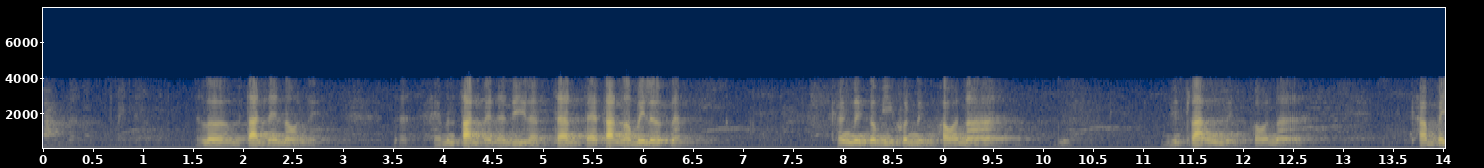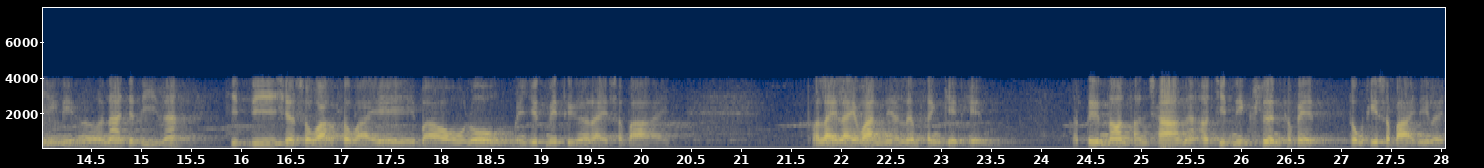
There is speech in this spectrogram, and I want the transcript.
ตันเลยครับเริ่มตันแน่นอนเลยให้มันตันไปนั่นดีแล้วตันแต่ตันเราไม่เลิกนะครั้งหนึ่งก็มีคนหนึ่งภาวนา เป็นพระองค์หนึ่งภาวนาทำไปอย่างนี้เออน่าจะดีนะ จิตดีเฉียสว่างสวัยเบาโล่ง ไม่ยึดไม่ถืออะไรสบายพอหลาย ๆ วันเนี่ยเริ่มสังเกตเห็นพอตื่นนอนตอนเช้านะเอาจิตนี้เคลื่อนเข้าไปตรงที่สบายนี้เลย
